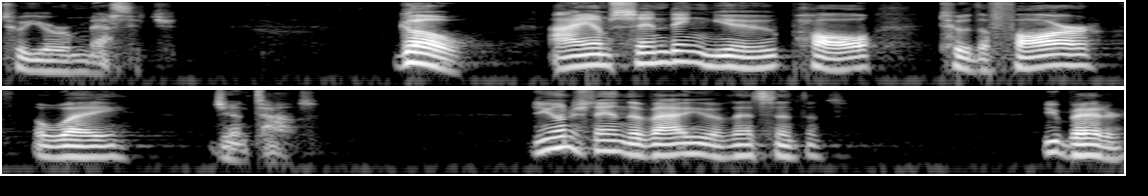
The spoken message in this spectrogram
to your message. Go. I am sending you, Paul, to the far away Gentiles. Do you understand the value of that sentence? You better.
